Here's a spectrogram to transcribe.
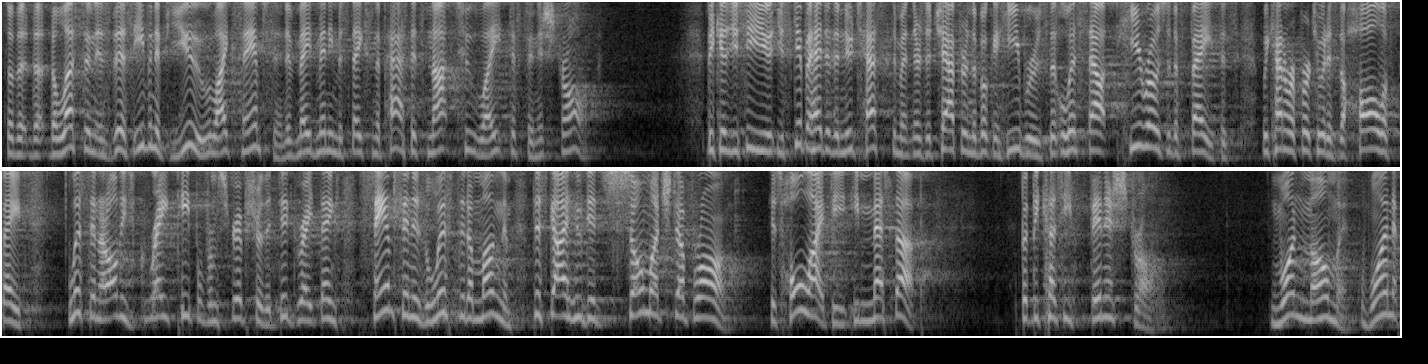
So the, the, the, lesson is this even if you, like Samson, have made many mistakes in the past, it's not too late to finish strong. Because you see, you, you skip ahead to the New Testament, there's a chapter in the book of Hebrews that lists out heroes of the faith. It's, we kind of refer to it as the Hall of Faith, listing out all these great people from Scripture that did great things. Samson is listed among them. This guy who did so much stuff wrong. His whole life, he, he messed up. But because he finished strong, one moment, one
